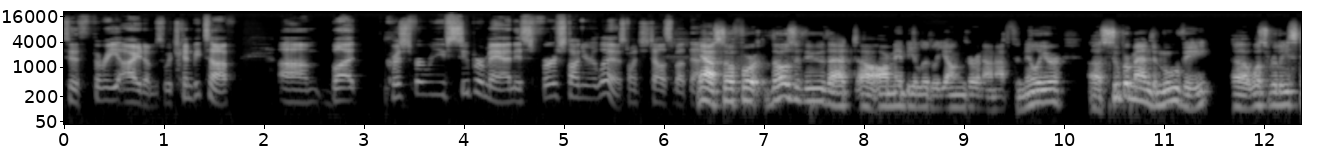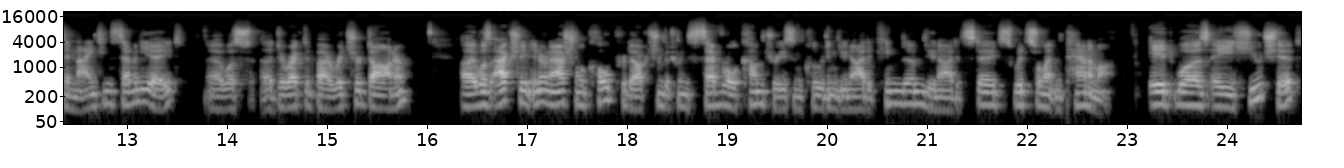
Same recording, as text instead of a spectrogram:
to three items, which can be tough. Um, but Christopher Reeve's Superman is first on your list. Why don't you tell us about that? Yeah, so for those of you that uh, are maybe a little younger and are not familiar, uh, Superman the movie uh, was released in 1978. Uh, was uh, directed by Richard Donner. Uh, it was actually an international co-production between several countries, including the United Kingdom, the United States, Switzerland, and Panama. It was a huge hit,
